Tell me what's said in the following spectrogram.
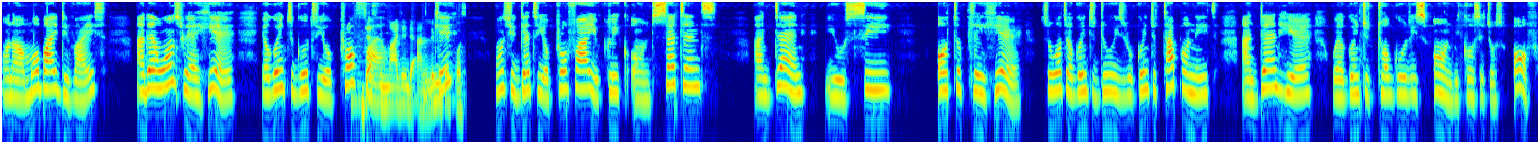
on our mobile device and then once we are here, you're going to go to your profile. Just imagine the unlimited okay? Once you get to your profile, you click on settings and then you see autoplay here so what we're going to do is we're going to tap on it and then here we're going to toggle this on because it was off.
